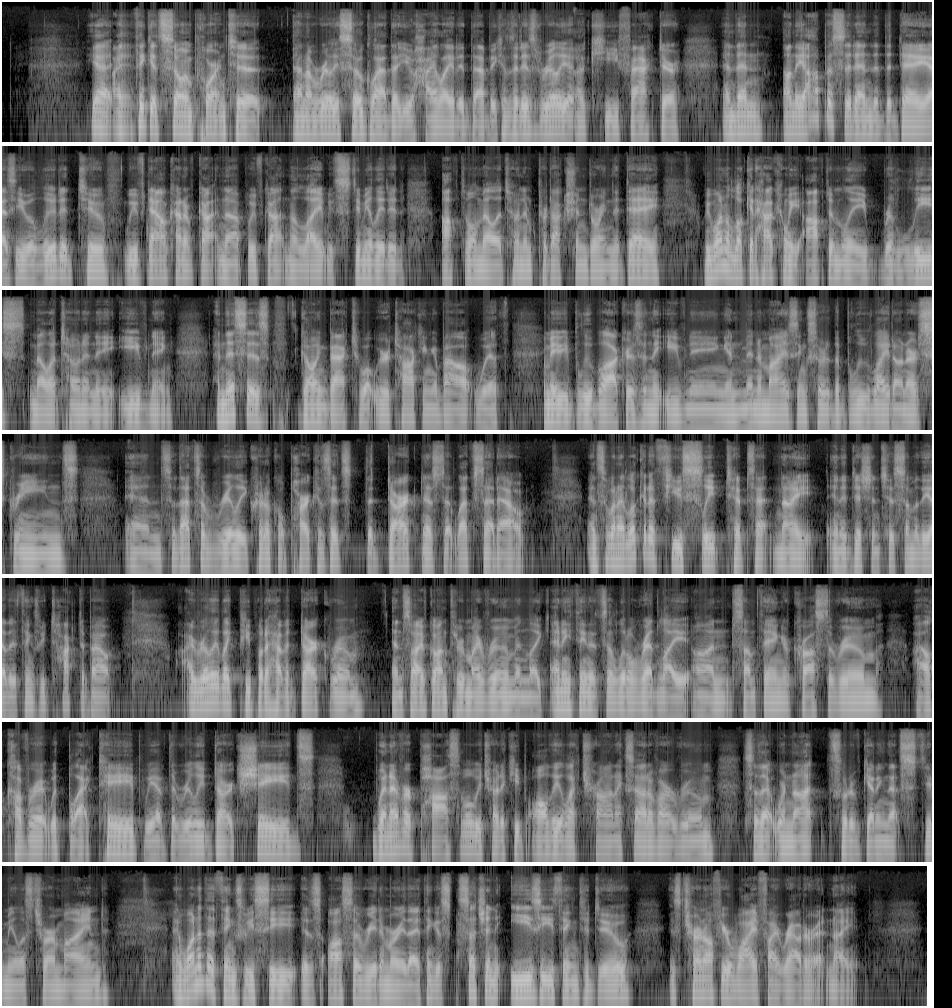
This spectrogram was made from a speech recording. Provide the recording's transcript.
Yeah, I think it's so important to, and I'm really so glad that you highlighted that because it is really a key factor. And then on the opposite end of the day, as you alluded to, we've now kind of gotten up, we've gotten the light, we've stimulated optimal melatonin production during the day. We want to look at how can we optimally release melatonin in the evening. And this is going back to what we were talking about with maybe blue blockers in the evening and minimizing sort of the blue light on our screens. And so that's a really critical part because it's the darkness that lets that out. And so when I look at a few sleep tips at night, in addition to some of the other things we talked about, I really like people to have a dark room. And so I've gone through my room and like anything that's a little red light on something across the room, I'll cover it with black tape. We have the really dark shades. Whenever possible, we try to keep all the electronics out of our room so that we're not sort of getting that stimulus to our mind. And one of the things we see is also, Rita Marie, that I think is such an easy thing to do is turn off your Wi-Fi router at night.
